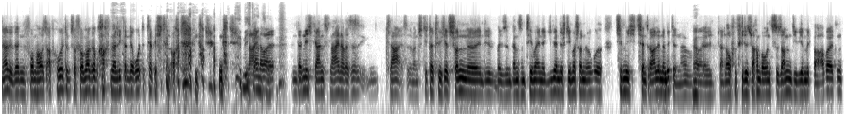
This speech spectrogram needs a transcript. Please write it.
Ja, wir werden vorm Haus abgeholt und zur Firma gebracht und da liegt dann der rote Teppich dann auch. nicht nein, ganz, aber dann nicht ganz, nein, aber es ist klar, es, man steht natürlich jetzt schon äh, die, bei diesem ganzen Thema Energiewende stehen wir schon irgendwo ziemlich zentral in der Mitte, ne? Ja. weil da laufen viele Sachen bei uns zusammen, die wir mit bearbeiten.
